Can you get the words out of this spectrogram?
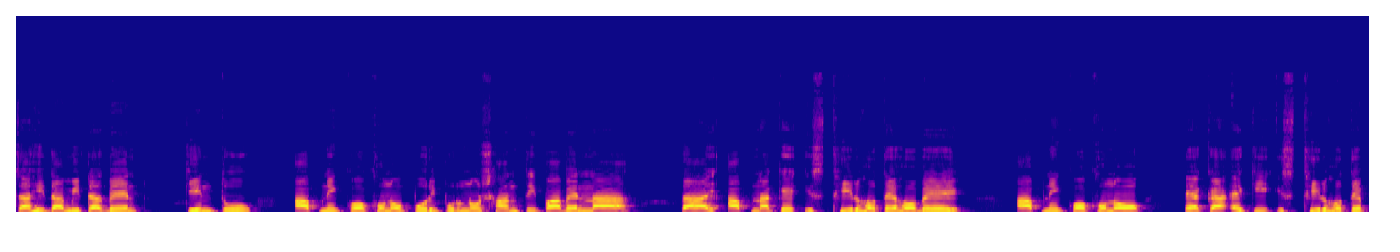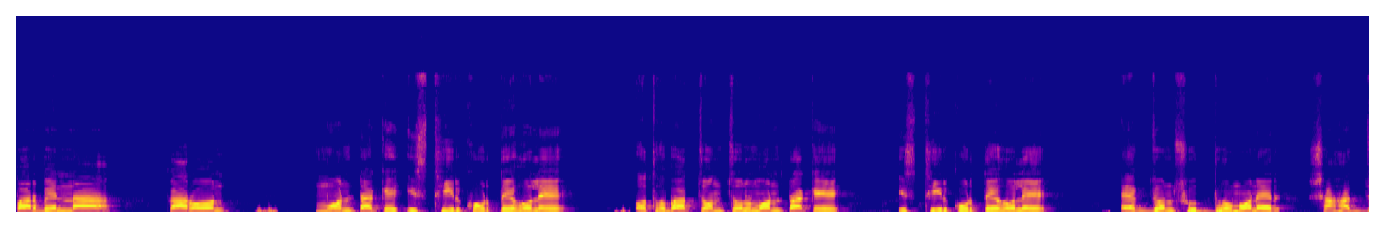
চাহিদা মিটাবেন, কিন্তু আপনি কখনো পরিপূর্ণ শান্তি পাবেন না। তাই আপনাকে স্থির হতে হবে। আপনি কখনো একা একই স্থির হতে পারবেন না। কারণ মনটাকে স্থির করতে হলে অথবা চঞ্চল মনটাকে স্থির করতে হলে একজন শুদ্ধ মনের সাহায্য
